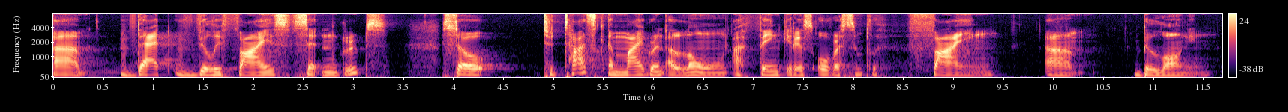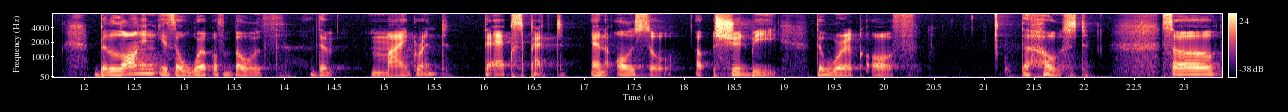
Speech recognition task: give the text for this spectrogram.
um, that vilifies certain groups. So to task a migrant alone, I think it is oversimplifying um, belonging. Belonging is a work of both the migrant, the expat, and also uh, should be the work of the host. So,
